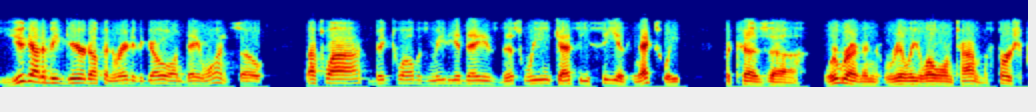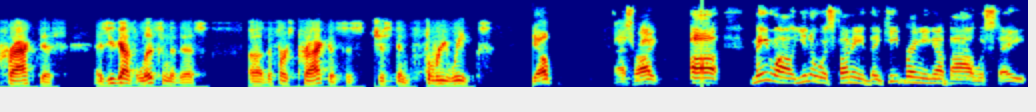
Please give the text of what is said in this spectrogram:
you got to be geared up and ready to go on day one. So that's why Big 12 is media days this week, SEC is next week, because uh, we're running really low on time. The first practice – as you guys listen to this, uh, the first practice is just in three weeks. Yep, that's right. Uh, meanwhile, you know what's funny? They keep bringing up Iowa State.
